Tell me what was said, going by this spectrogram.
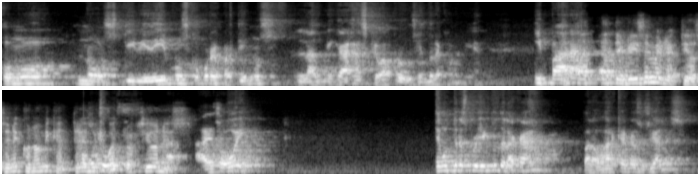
cómo nos dividimos, cómo repartimos las migajas que va produciendo la economía. Y para... Aterríceme reactivación económica en tres o cuatro opciones. A, eso voy. Tengo tres proyectos de la caja para bajar cargas sociales.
